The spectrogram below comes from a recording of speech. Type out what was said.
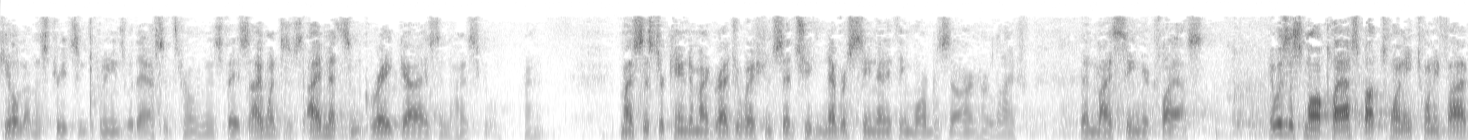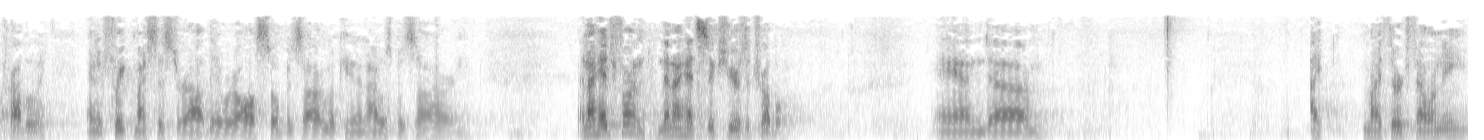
killed on the streets in Queens with acid thrown in his face. I went to, I met some great guys in high school, right? My sister came to my graduation said she'd never seen anything more bizarre in her life than my senior class. It was a small class, about 20, 25 probably, and it freaked my sister out. They were all so bizarre looking, and I was bizarre. And, and I had fun. And then I had six years of trouble. And um, I my third felony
